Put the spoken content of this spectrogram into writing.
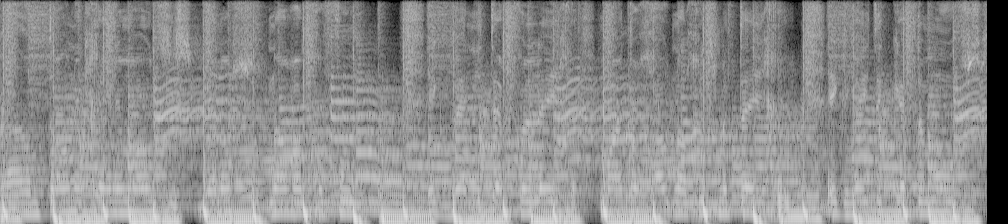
Waarom toon ik geen emoties? Ben op zoek naar wat gevoel. Ik ben niet te verlegen, maar toch houdt nog iets me tegen. Ik weet, ik heb de moves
